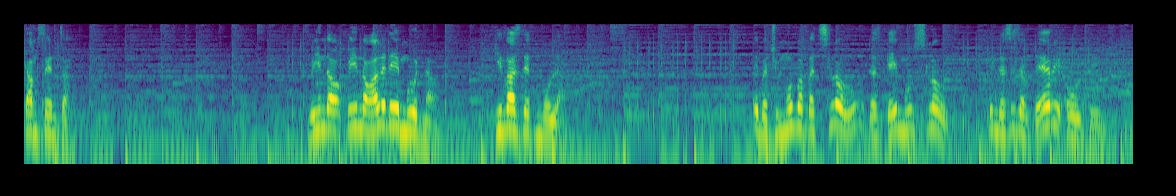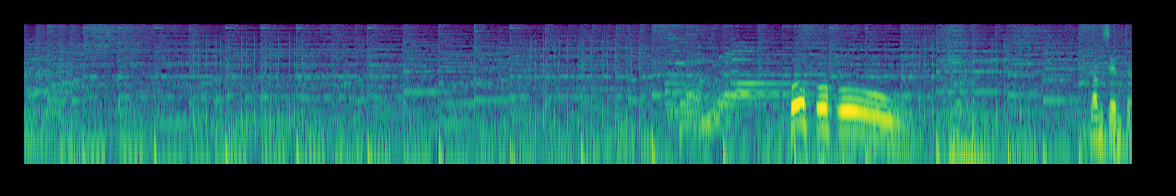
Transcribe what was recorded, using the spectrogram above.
Come Santa. We in the we in the holiday mood now. Give us that moolah. Hey, but you move a bit slow. This game moves slow. I think this is a very old game. Ho ho ho! Come Santa.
